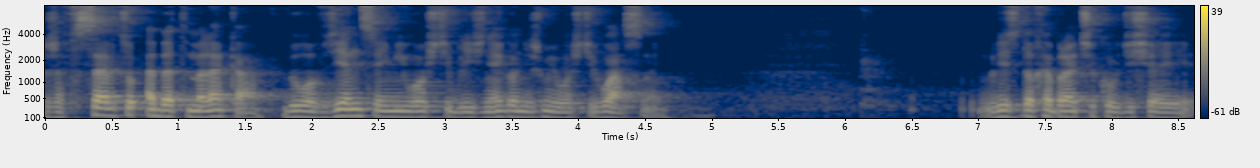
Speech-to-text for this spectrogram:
że w sercu Ebet Meleka było więcej miłości bliźniego niż miłości własnej. List do Hebrajczyków dzisiaj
